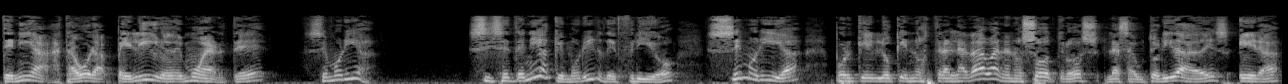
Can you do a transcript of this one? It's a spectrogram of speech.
tenía hasta ahora peligro de muerte, se moría. Si se tenía que morir de frío, se moría porque lo que nos trasladaban a nosotros, las autoridades, era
